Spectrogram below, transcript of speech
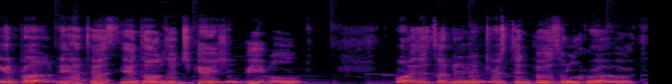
You'd probably have to ask the adult education people. Why the sudden interest in personal growth?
